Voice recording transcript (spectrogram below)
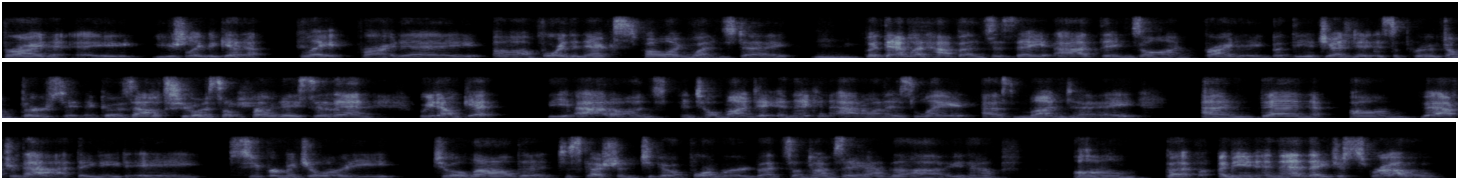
Friday. Usually we get it late Friday, uh, for the next following Wednesday. Mm, But then what happens is they add things on Friday, but the agenda is approved on Thursday. That goes out to us on Friday. So then we don't get the add-ons until Monday and they can add on as late as Monday. And then, um, after that, they need a super majority to allow the discussion to go forward, but sometimes they have that, you know? Um, but I mean, and then they just throw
